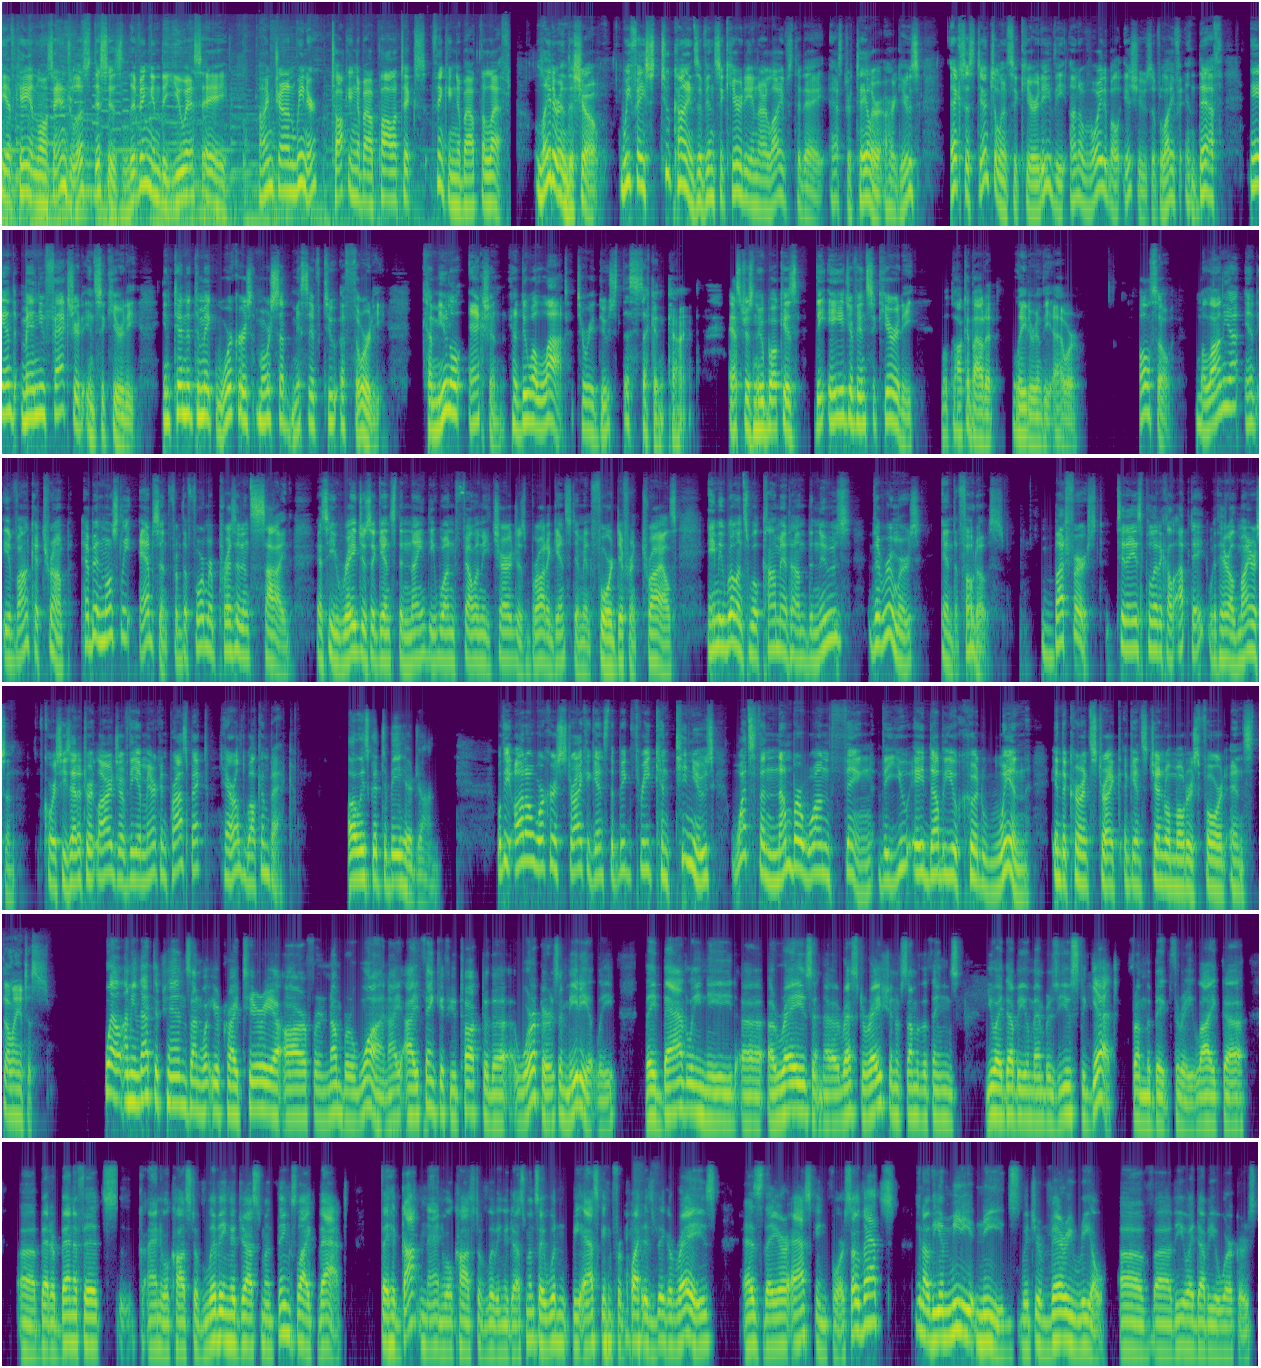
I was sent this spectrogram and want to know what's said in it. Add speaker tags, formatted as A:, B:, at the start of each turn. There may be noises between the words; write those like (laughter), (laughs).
A: KPFK in Los Angeles, this is Living in the USA. I'm Jon Wiener, talking about politics, thinking about the left. Later in the show, we face two kinds of insecurity in our lives today, Astra Taylor argues existential insecurity, the unavoidable issues of life and death, and manufactured insecurity, intended to make workers more submissive to authority. Communal action can do a lot to reduce the second kind. Astra's new book is The Age of Insecurity. We'll talk about it later in the hour. Also, Melania and Ivanka Trump have been mostly absent from the former president's side as he rages against the 91 felony charges brought against him in four different trials. Amy Wilentz will comment on the news, the rumors, and the photos. But first, today's political update with Harold Meyerson. Of course, he's editor at large of the American Prospect. Harold, welcome back.
B: Always good to be here, John.
A: Well, the auto workers' strike against the big three continues. What's the number one thing the UAW could win in the current strike against General Motors, Ford, and Stellantis?
B: Well, I mean, that depends on what your criteria are for number one. I, I think if you talk to the workers immediately, they badly need uh, a raise and a restoration of some of the things UAW members used to get from the big three, like uh, uh, better benefits, annual cost of living adjustment, things like that. If they had gotten annual cost of living adjustments, they wouldn't be asking for quite as big a raise as they are asking for. So that's you know the immediate needs, which are very real of uh, the UAW workers.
